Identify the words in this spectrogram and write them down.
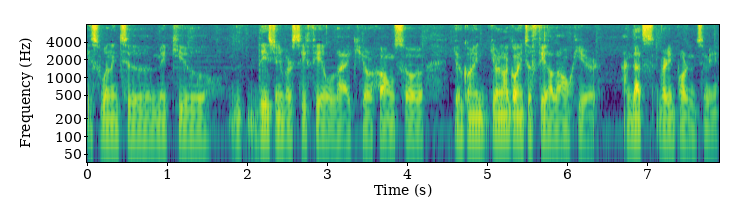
is willing to make you this university feel like your home, so you're going, you're not going to feel alone here, and that's very important to me.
